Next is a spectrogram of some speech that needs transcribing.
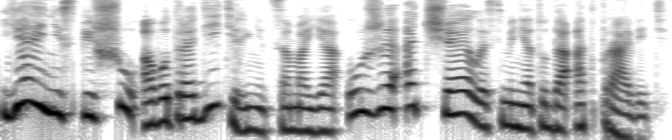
«Я и не спешу, а вот родительница моя уже отчаялась меня туда отправить.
